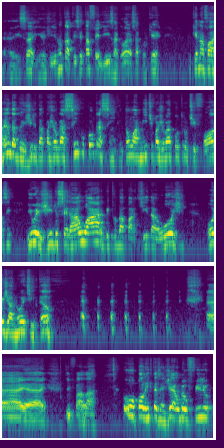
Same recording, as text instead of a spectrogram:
É isso aí. O Egídio não está Você está feliz agora, sabe por quê? Porque na varanda do Egídio dá para jogar cinco contra cinco. Então o Amit vai jogar contra o Tifose e o Egídio será o árbitro da partida hoje, hoje à noite, então. ai, ai, de falar. O Paulo Henrique está dizendo, Gé, o meu filho,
